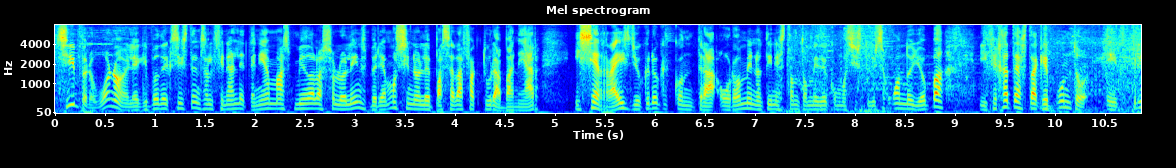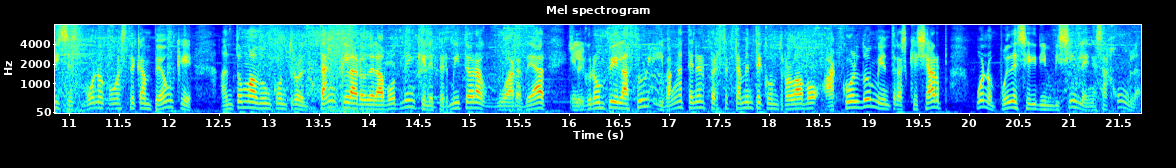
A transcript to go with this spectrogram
Sí, pero bueno, el equipo de Existence al final le tenía más miedo a las solo lanes. Veremos si no le pasará factura banear ese Rice. Yo creo que contra Orome no tienes tanto miedo como si estuviese jugando Yopa. Y fíjate hasta qué punto eh, Freeze es bueno con este campeón que han tomado un control tan claro de la botlane que le permite ahora guardear el Grompi y el azul y van a tener perfectamente controlado a Coldo, mientras que Sharp, bueno, puede seguir invisible en esa jungla.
